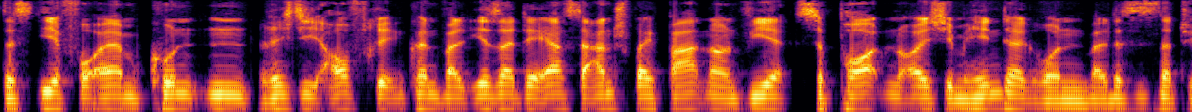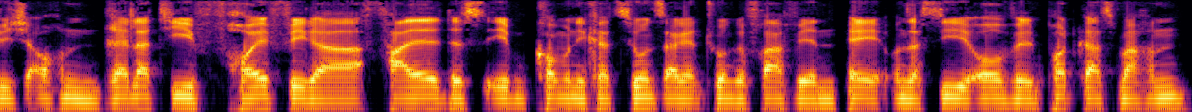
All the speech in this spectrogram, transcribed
dass ihr vor eurem Kunden richtig auftreten könnt, weil ihr seid der erste Ansprechpartner und wir supporten euch im Hintergrund, weil das ist natürlich auch ein relativ häufiger Fall, eben Kommunikation Kommunikationsagenturen gefragt werden, hey, unser CEO will einen Podcast machen,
